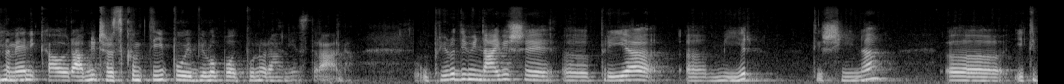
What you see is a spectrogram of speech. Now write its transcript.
na meni kao ravničarskom tipu je bilo potpuno ranije strano. U prirodi mi najviše uh, prija uh, mir, tišina, uh, i ti,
